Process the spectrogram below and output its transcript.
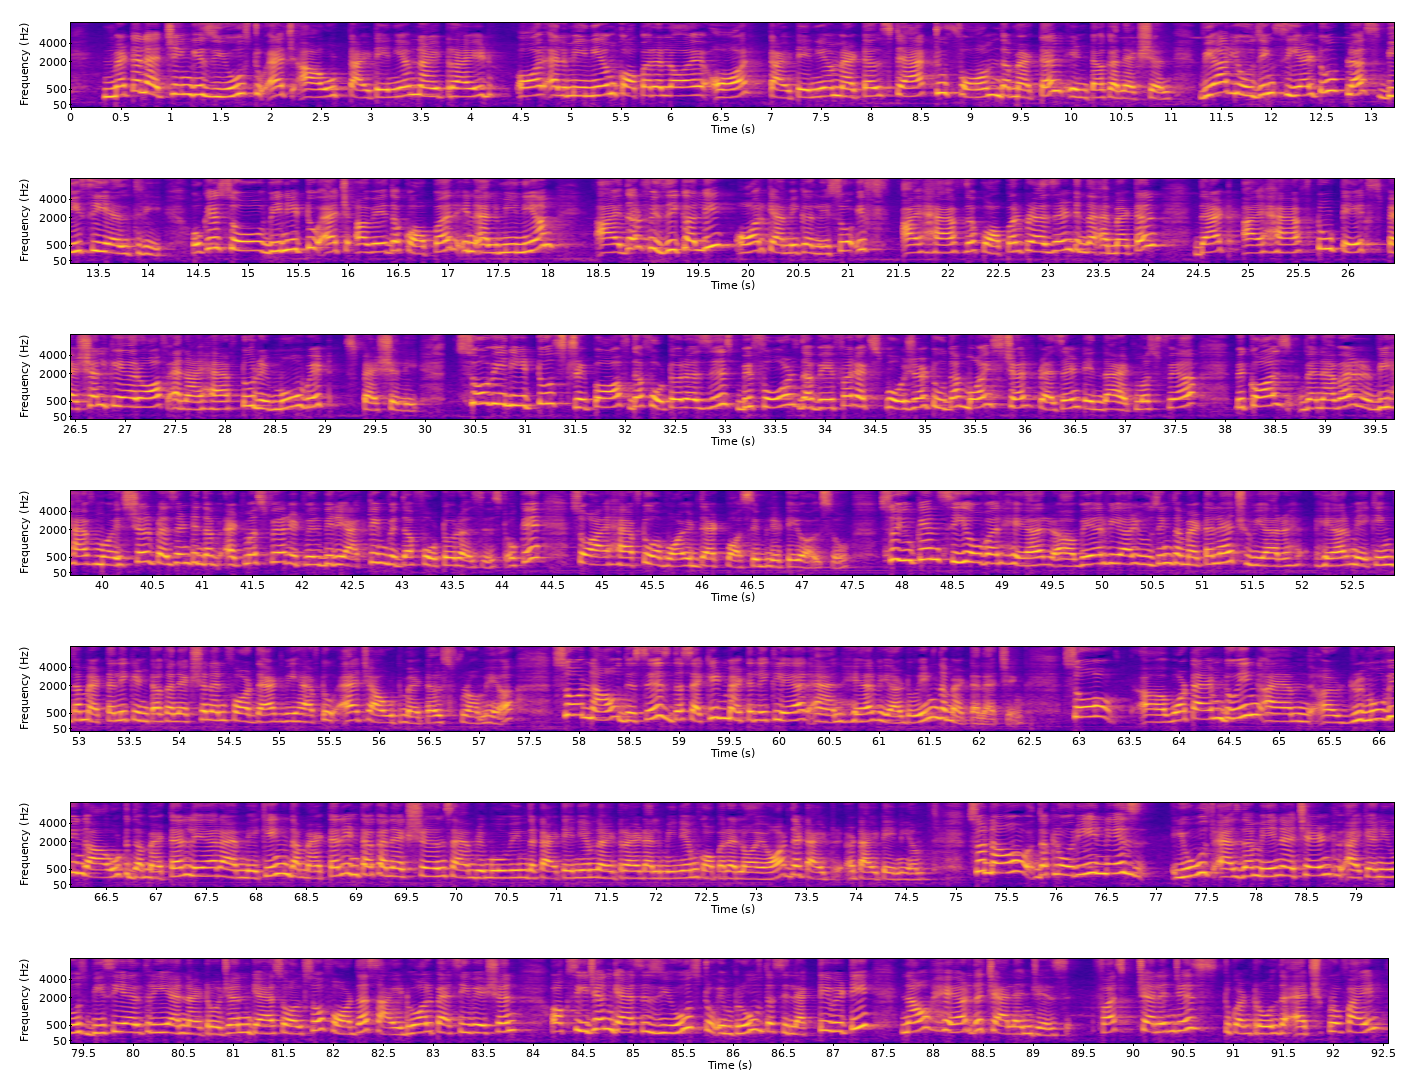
metal etching is used to etch out titanium nitride or aluminium copper alloy or titanium metal stack to form the metal interconnection. We are using cl2 plus bcl3 okay so we need to etch away the copper in aluminium either physically or chemically. So if I have the copper present in the metal that I have to take special care of and I have to remove it specially. So we need to strip off the photoresist before the wafer exposure to the moisture present in the atmosphere because whenever we have moisture present in the atmosphere it will be reacting with the photoresist okay so I have to avoid that possibility also. So you can see over here uh, where we are using the metal etch we are here making the metallic interconnection and for that we have to etch out metals from here. So now this is the second metallic layer and here we are doing the metal etching. So uh, what I am doing I am uh, removing out the metal layer I am making the metal interconnections I am removing the titanium nitride aluminum copper alloy or the tit uh, titanium. So now the chlorine is used as the main agent I can use BCl3 and nitrogen gas also for the sidewall passivation. Oxygen gas is used to improve the selectivity. Now here the challenges. First challenge is to control the etch profile.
